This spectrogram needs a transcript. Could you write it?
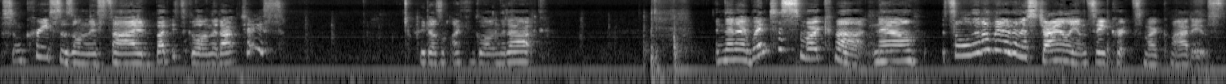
Some creases on this side, but it's glow-in-the-dark chase who doesn't like a glow in the dark. And then I went to Smoke Mart. Now, it's a little bit of an Australian secret, Smoke Mart is.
